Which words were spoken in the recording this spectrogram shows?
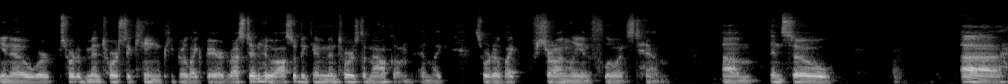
you know, were sort of mentors to King. People like Bayard Rustin, who also became mentors to Malcolm and like sort of like strongly influenced him. Um, and so, uh,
